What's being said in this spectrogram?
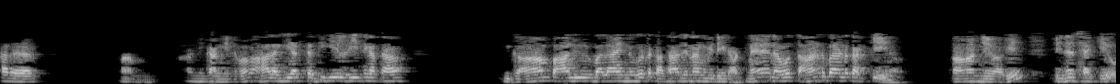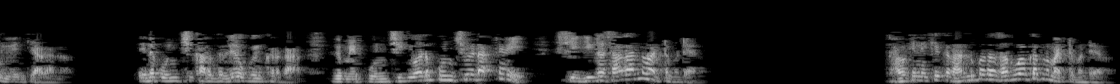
අර නිකන් ඉන්නවම අහලා ගියත් ඇති කියලා තියෙන කතාව. ගාම් පාළුවේ බලා ඉන්නකොට කතා දෙනම් වෙන එකක් නෑ. නමුත් අහන්න බලන්න කට්ටිය එනවා. ආන්නේ වගේ එන සැකේ ඔළුවෙන් තියා ගන්නවා. එන පුංචි කරදරේ ඔගෙන් කර ගන්න. ඒක මේ පුංචි කිව්වට පුංචි වැඩක් නෙවෙයි. ශීඝ්‍රසා ගන්න මට්ටමට යනවා. තව කෙනෙක් එක්ක රණ්ඩු කර සරුවක් කරන මට්ටමට යනවා.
